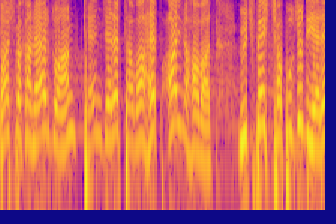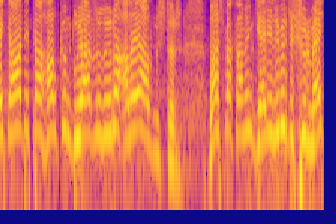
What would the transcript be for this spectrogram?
Başbakan Erdoğan tencere tava hep aynı hava 3-5 çapulcu diyerek adeta halkın duyarlılığını alaya almıştır. Başbakanın gerilimi düşürmek,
